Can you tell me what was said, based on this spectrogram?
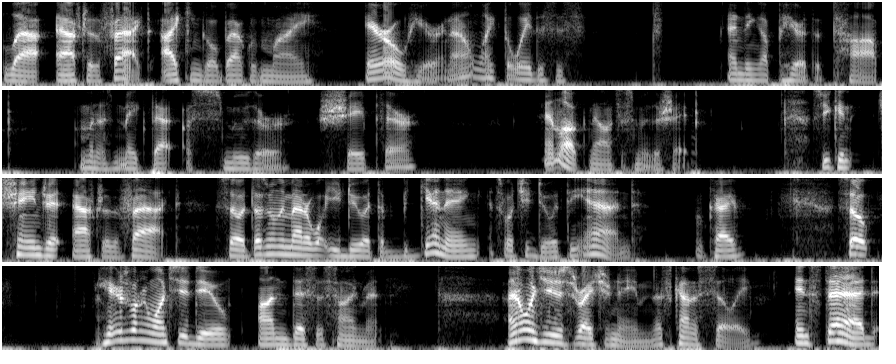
after the fact. I can go back with my arrow here, and I don't like the way this is ending up here at the top. I'm going to make that a smoother shape there. And look, now it's a smoother shape. So you can change it after the fact. So it doesn't really matter what you do at the beginning, it's what you do at the end. Okay? So here's what I want you to do on this assignment. I don't want you to just write your name. That's kind of silly. Instead,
